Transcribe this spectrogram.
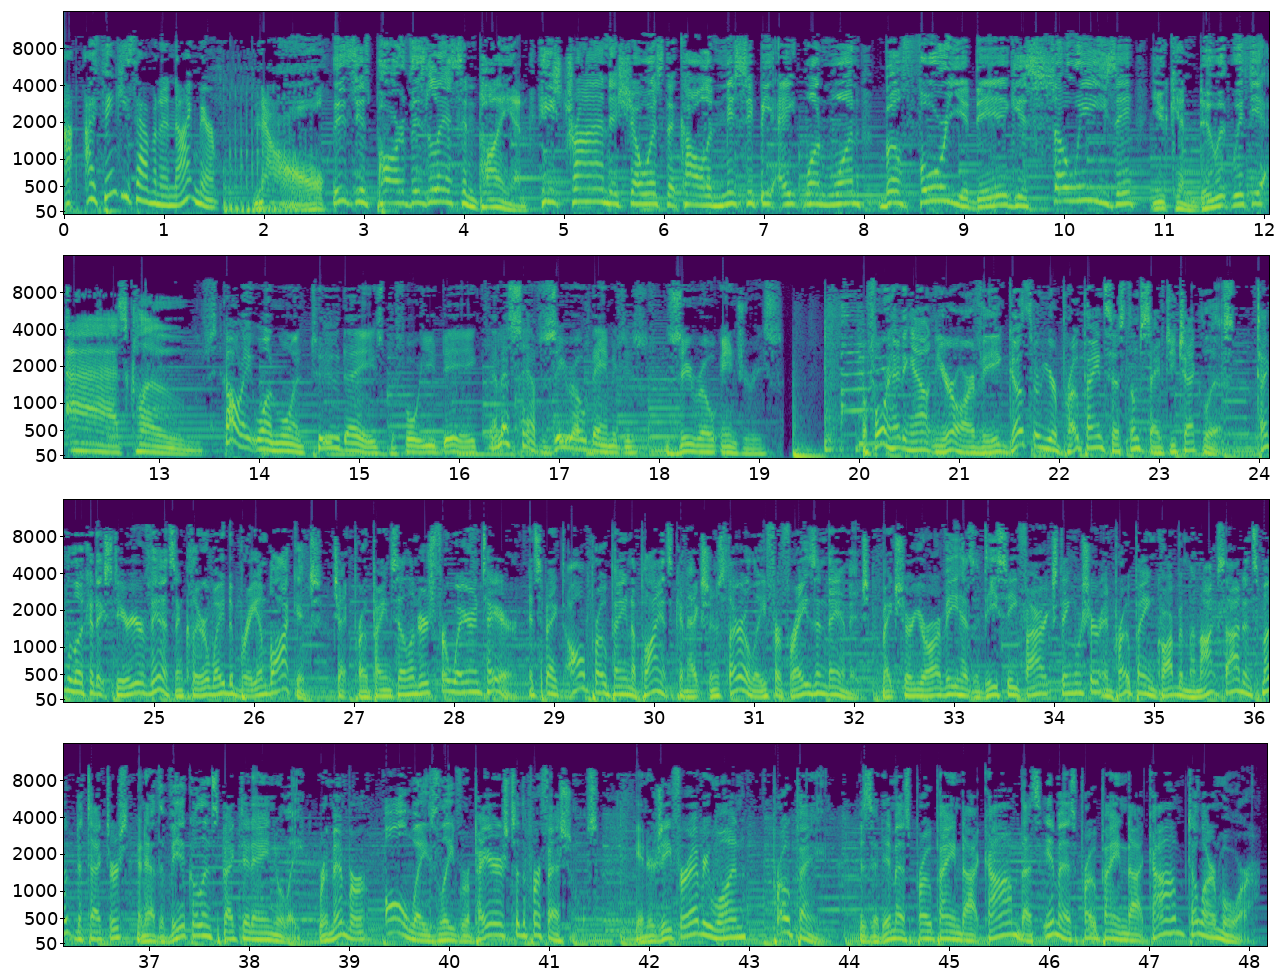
I, I think he's having a nightmare. No, this is just part of his lesson plan. He's trying to show us that calling Mississippi 811 before you dig is so easy, you can do it with your eyes closed. Call 811 two days before you dig, and let's have zero damages, zero injuries. Before heading out in your RV, go through your propane system safety checklist. Take a look at exterior vents and clear away debris and blockage. Check propane cylinders for wear and tear. Inspect all propane appliance connections thoroughly for frays and damage. Make sure your RV has a DC fire extinguisher and propane carbon monoxide and smoke detectors and have the vehicle inspected annually. Remember, always leave repairs to the professionals. Energy for everyone. Propane. Visit mspropane.com. That's mspropane.com to learn more.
